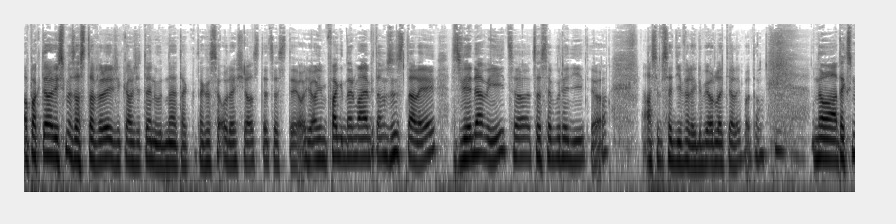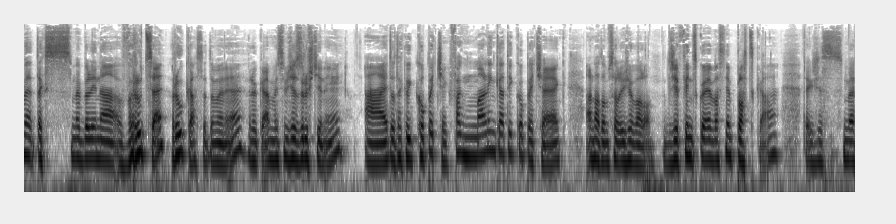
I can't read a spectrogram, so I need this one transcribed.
A pak teda, když jsme zastavili, říkal, že to je nudné, tak, tak zase odešel z té cesty, jo. Že oni fakt normálně by tam zůstali, zvědaví, co, co se bude dít, jo. Asi by se divili, kdyby odletěli potom. No a tak jsme, tak jsme byli na v Ruce, Ruka se to jmenuje, Ruka, myslím, že z ruštiny, a je to takový kopeček, fakt malinkatý kopeček a na tom se lyžovalo. Protože Finsko je vlastně placka, takže jsme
